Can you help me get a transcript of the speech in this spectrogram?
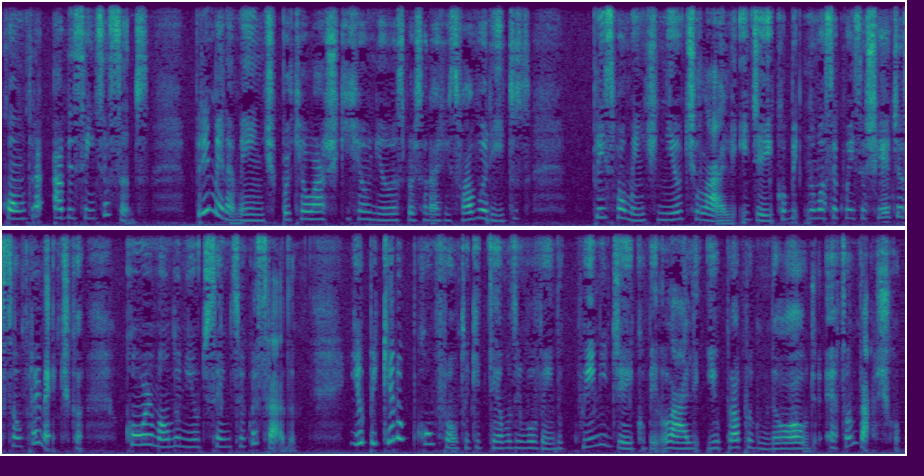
contra a Vicência Santos. Primeiramente, porque eu acho que reuniu meus personagens favoritos, principalmente Newt, Lally e Jacob, numa sequência cheia de ação frenética, com o irmão do Newt sendo sequestrado. E o pequeno confronto que temos envolvendo Queen, Jacob, Lally e o próprio Grindelwald é fantástico.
